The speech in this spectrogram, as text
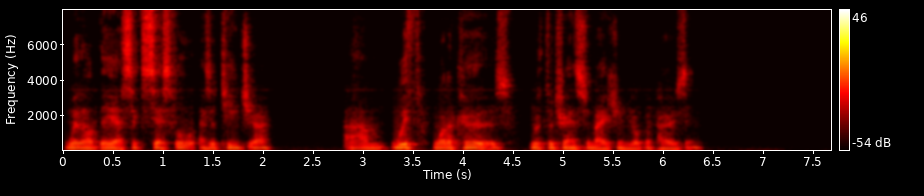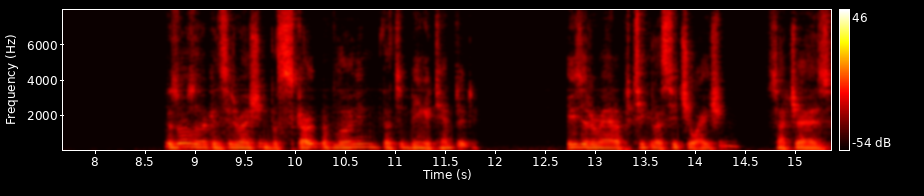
whether or not they are successful as a teacher um, with what occurs with the transformation you're proposing. There's also a consideration of the scope of learning that's being attempted. Is it around a particular situation, such as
